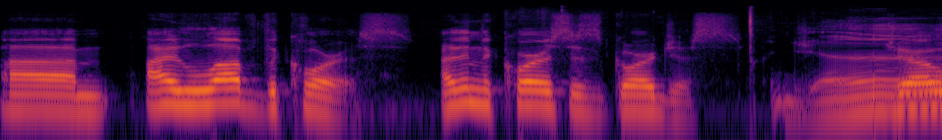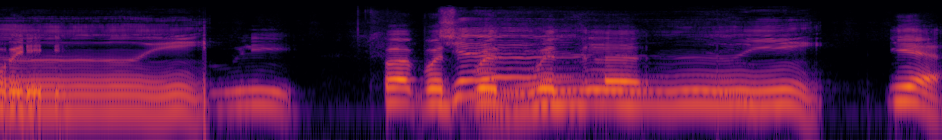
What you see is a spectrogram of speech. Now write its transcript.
Um, I love the chorus. I think the chorus is gorgeous. Joey. We, but with with with the yeah.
